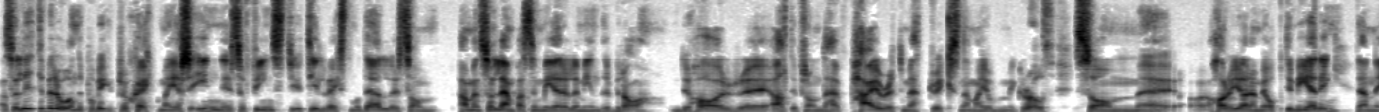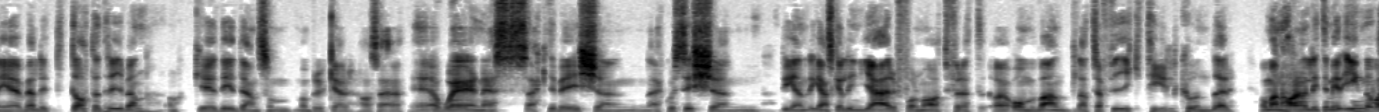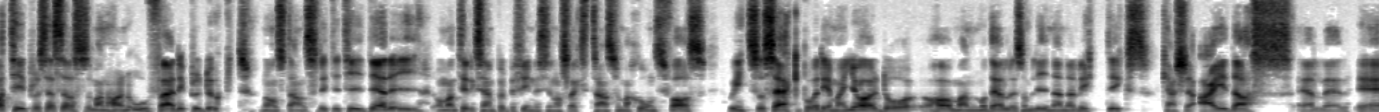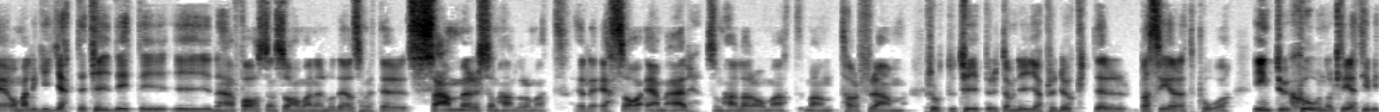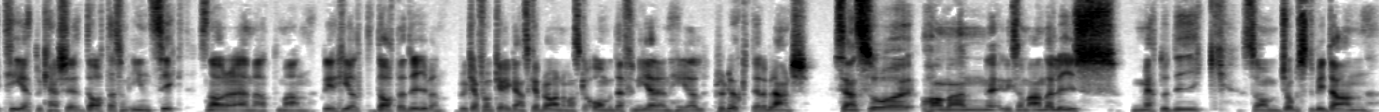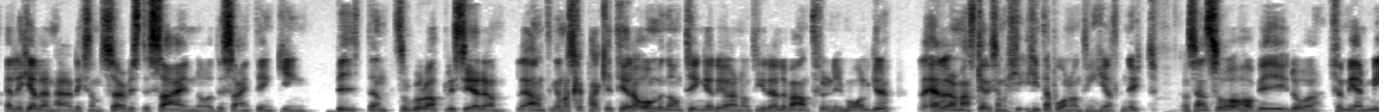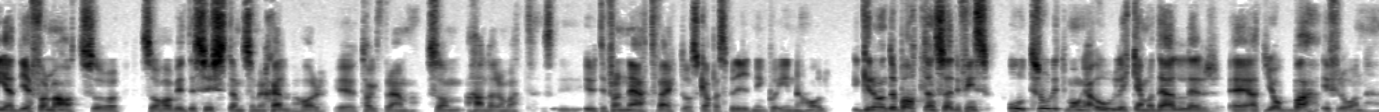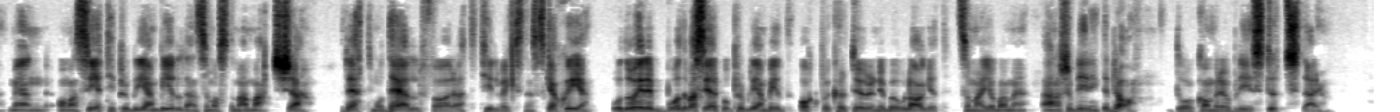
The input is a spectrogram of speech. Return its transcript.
Alltså lite beroende på vilket projekt man ger sig in i så finns det ju tillväxtmodeller som, ja, men som lämpar sig mer eller mindre bra. Du har eh, alltifrån det här Pirate Metrics när man jobbar med growth som eh, har att göra med optimering. Den är väldigt datadriven och eh, det är den som man brukar ha så här eh, awareness, activation, acquisition. Det är en ganska linjär format för att eh, omvandla trafik till kunder. Om man har en lite mer innovativ process, alltså man har en ofärdig produkt någonstans lite tidigare i, om man till exempel befinner sig i någon slags transformationsfas och inte så säker på vad det är man gör, då har man modeller som Lean Analytics, kanske IDAS eller eh, om man ligger jättetidigt i, i den här fasen så har man en modell som heter SAMR som handlar om att, eller SAMR, som handlar om att man tar fram prototyper av nya produkter baserat på intuition och kreativitet och kanske data som insikt snarare än att man blir helt datadriven. Det brukar funka ganska bra när man ska omdefiniera en hel produkt eller bransch. Sen så har man liksom analysmetodik som Jobs to be done, eller hela den här liksom service design och design thinking-biten som går att applicera. Antingen om man ska paketera om någonting eller göra någonting relevant för en ny målgrupp, eller om man ska liksom hitta på någonting helt nytt. Och sen så har vi då för mer medieformat så så har vi The System som jag själv har eh, tagit fram som handlar om att utifrån nätverk då skapa spridning på innehåll i grund och botten så det finns otroligt många olika modeller eh, att jobba ifrån. Men om man ser till problembilden så måste man matcha rätt modell för att tillväxten ska ske. Och då är det både baserat på problembild och på kulturen i bolaget som man jobbar med. Annars så blir det inte bra. Då kommer det att bli studs där.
